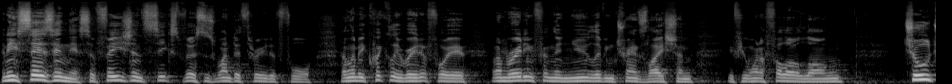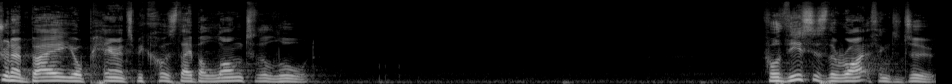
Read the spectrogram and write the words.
And he says in this, Ephesians 6, verses 1 to 3 to 4. And let me quickly read it for you. And I'm reading from the New Living Translation if you want to follow along. Children, obey your parents because they belong to the Lord. For this is the right thing to do.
